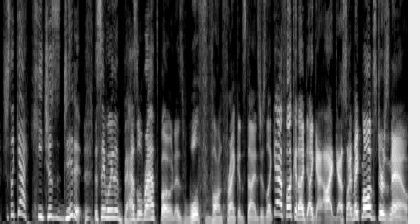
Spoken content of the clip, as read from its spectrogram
It's just like yeah, he just did it. The same way that Basil Rathbone as Wolf von Frankenstein's just like, "Yeah, fuck it. I, I, I guess I make monsters now."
